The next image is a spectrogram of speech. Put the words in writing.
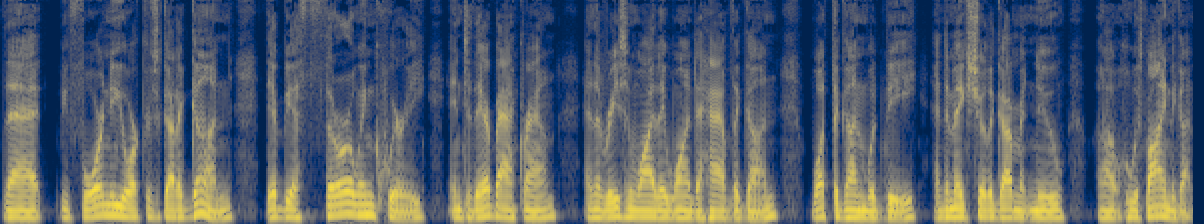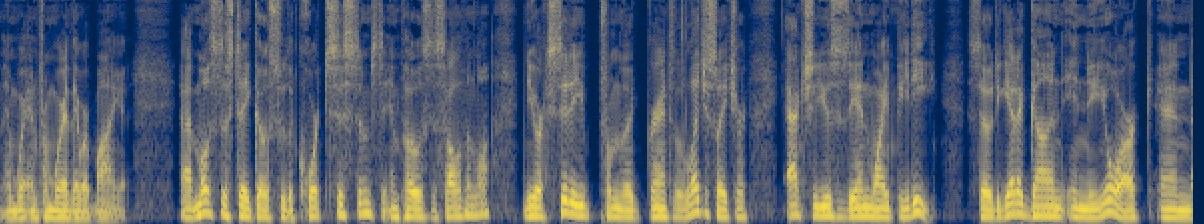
that before New Yorkers got a gun, there'd be a thorough inquiry into their background and the reason why they wanted to have the gun, what the gun would be, and to make sure the government knew uh, who was buying the gun and where and from where they were buying it. Uh, most of the state goes through the court systems to impose the Sullivan Law. New York City, from the grant of the legislature, actually uses the NYPD. So to get a gun in New York, and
